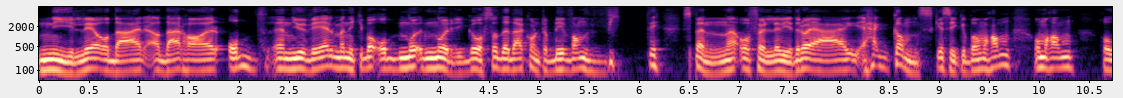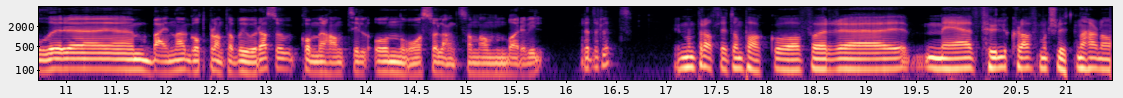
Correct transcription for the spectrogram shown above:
nylig, og der, der har Odd en juvel, men ikke bare Odd, Nor Norge også. Det der kommer til å bli vanvittig spennende å følge videre, og jeg, er- jeg er ganske sikker på om han, om han holder eh, beina godt planta på jorda, så kommer han til å nå så langt som han bare vil, rett og slett. Vi må prate litt om Paco, for eh, med full klaff mot slutten her nå,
